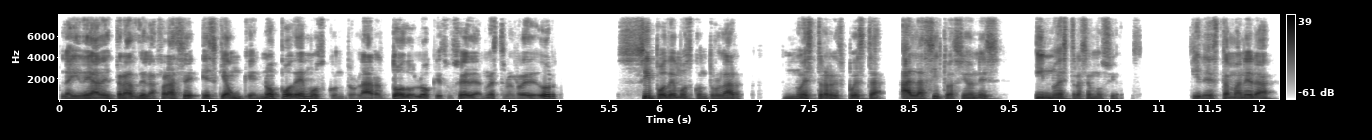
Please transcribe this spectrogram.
la idea detrás de la frase es que aunque no podemos controlar todo lo que sucede a nuestro alrededor, sí podemos controlar nuestra respuesta a las situaciones y nuestras emociones. Y de esta manera,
